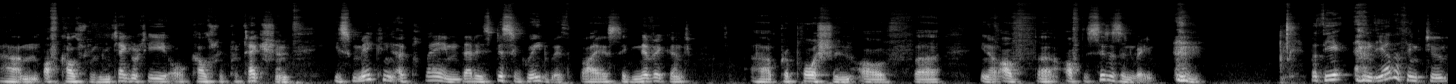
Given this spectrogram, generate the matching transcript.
um, of cultural integrity or cultural protection is making a claim that is disagreed with by a significant uh, proportion of uh, you know of uh, of the citizenry. but the the other thing to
